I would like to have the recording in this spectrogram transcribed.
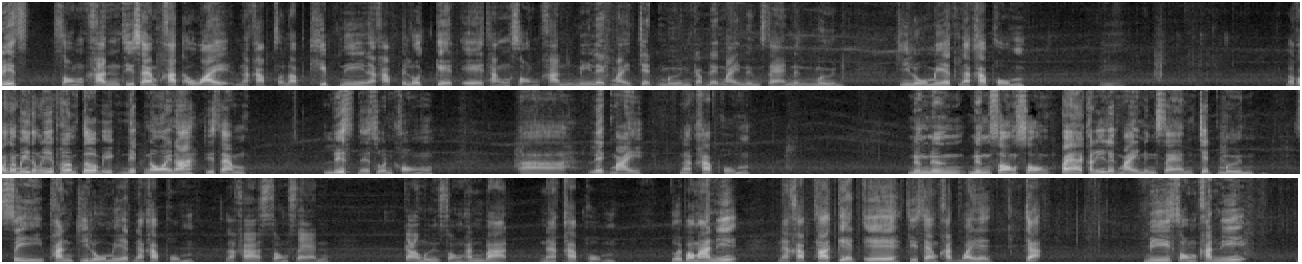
ลิสต์2คันที่แซมคัดเอาไว้นะครับสำหรับคลิปนี้นะครับ เป็นรถเกรด A ทั้ง 2 คัน มีเลขไมล์70,000 กับเลขไมล์110,000 กิโลเมตรนะครับผมนี่แล้วก็จะมีตรงนี้เพิ่มเติมอีกเล็กน้อยนะ ที่แซมลิสต์ในส่วนของอาเลขไมล์นะครับผม111228คันนี้เลขไมล์ 4,000 กิโลเมตรนะครับผมราคา 292,000 บาทนะครับผมโดยประมาณนี้นะครับถ้าเกรด A ที่แซมคัดไว้เนี่ยจะมี 2 คันนี้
